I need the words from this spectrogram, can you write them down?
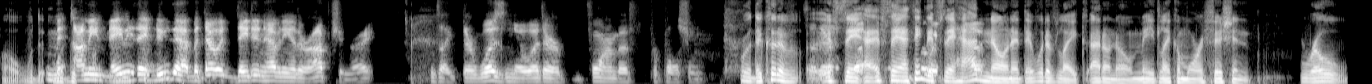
Oh, would would the- I mean, maybe they knew that, but that would they didn't have any other option, right? It's like there was no other form of propulsion. Well, they could have So if they if they I think if they had known it they would have like I don't know made like a more efficient row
